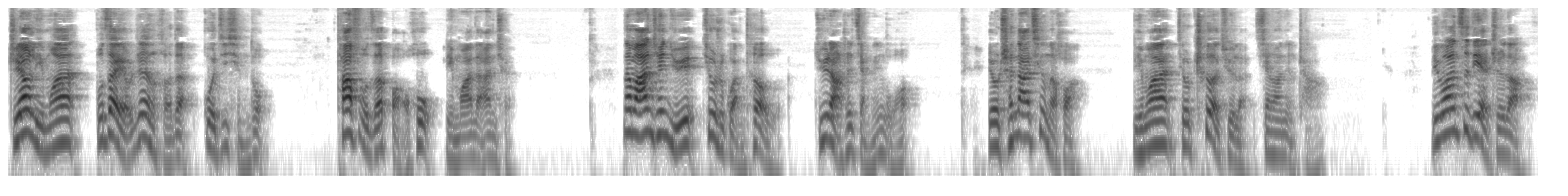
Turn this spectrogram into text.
只要李默安不再有任何的过激行动，他负责保护李默安的安全。那么安全局就是管特务，局长是蒋经国。有陈大庆的话，李默安就撤去了香港警察。李默安自己也知道，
